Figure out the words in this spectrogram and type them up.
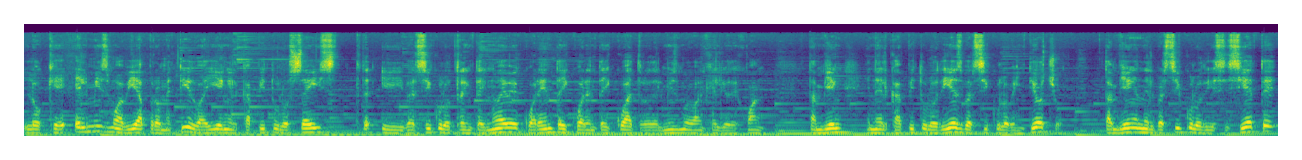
lo que él mismo había prometido ahí en el capítulo 6 y versículo 39, 40 y 44 del mismo Evangelio de Juan. También en el capítulo 10, versículo 28. También en el versículo 17,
